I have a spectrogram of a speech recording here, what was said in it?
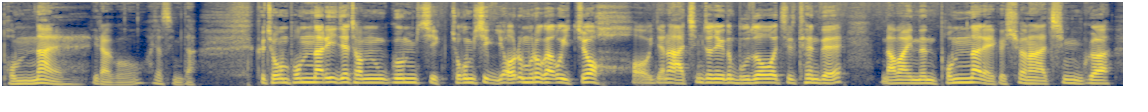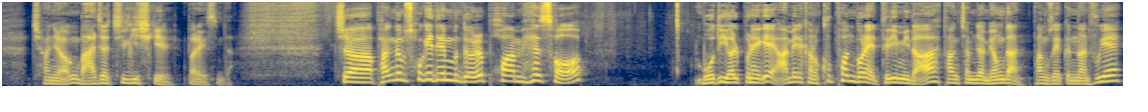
봄날이라고 하셨습니다. 그 좋은 봄날이 이제 조금씩, 조금씩 여름으로 가고 있죠. 어, 이제는 아침, 저녁에도 무더워질 텐데, 남아있는 봄날의 그 시원한 아침과 저녁 마저 즐기시길 바라겠습니다. 자, 방금 소개해드린 분들 포함해서 모두 10분에게 아메리카노 쿠폰 보내드립니다. 당첨자 명단 방송이 끝난 후에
